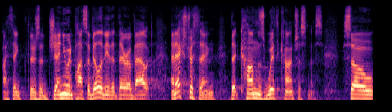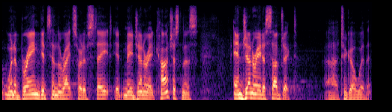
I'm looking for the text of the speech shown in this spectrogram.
I think there's a genuine possibility that they're about an extra thing that comes with consciousness. So when a brain gets in the right sort of state, it may generate consciousness and generate a subject uh, to go with it.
